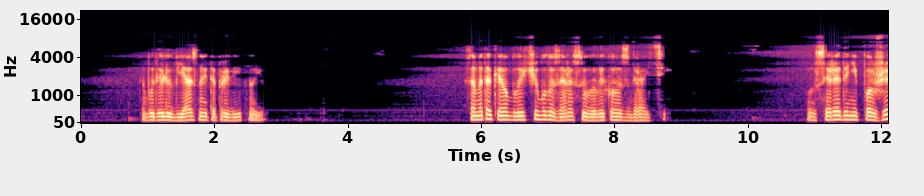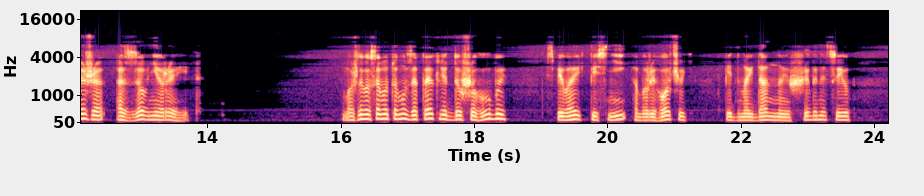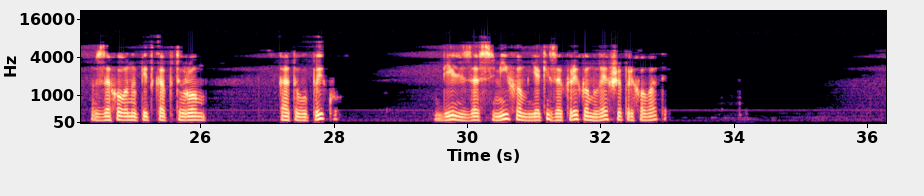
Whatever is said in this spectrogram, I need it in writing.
бути люб'язною та привітною. Саме таке обличчя було зараз у великого здрайці. Усередині пожежа, а ззовні регіт. Можливо, саме тому запеклі душогуби співають пісні або регочуть під майданною шибеницею заховану під каптуром катову пику, біль за сміхом, як і за криком легше приховати.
